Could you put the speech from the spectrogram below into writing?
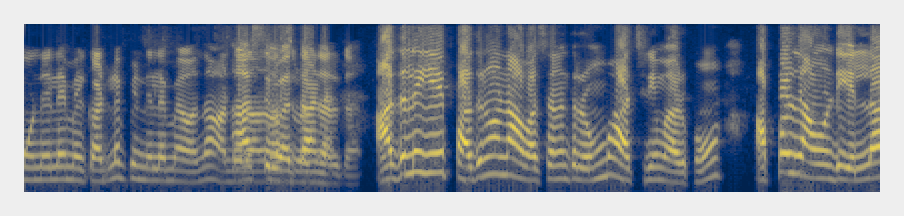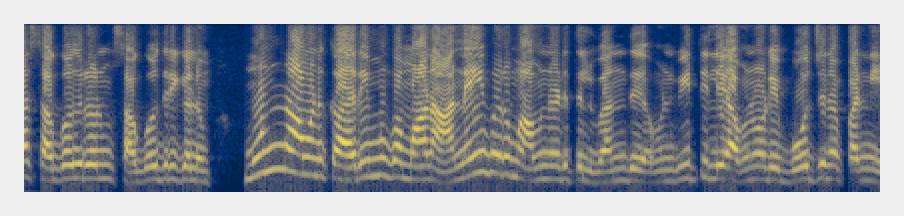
முன்னிலைமை காட்டுல பின்னிலைமை வந்து இருக்காங்க. அதுலயே பதினொன்னாம் வசனத்துல ரொம்ப ஆச்சரியமா இருக்கும். அப்பொழுது அவனுடைய எல்லா சகோதரரும் சகோதரிகளும் முன் அவனுக்கு அறிமுகமான அனைவரும் அவனிடத்தில் வந்து அவன் வீட்டிலே அவனுடைய போஜன பண்ணி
